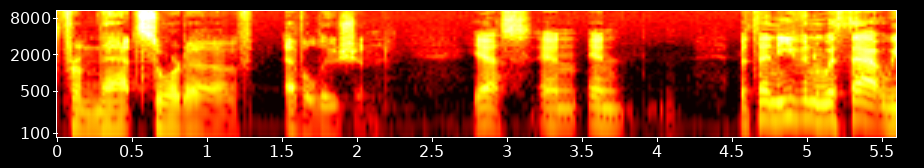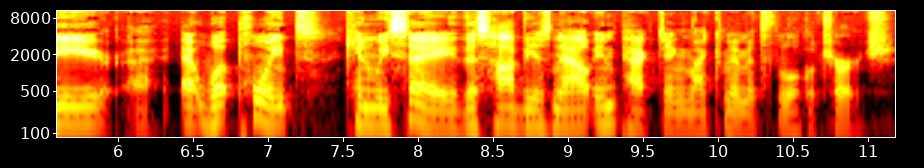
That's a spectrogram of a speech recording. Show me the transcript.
from that sort of evolution. Yes, and and But then, even with that, we uh, at what point can we say this hobby is now impacting my commitment to the local church?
